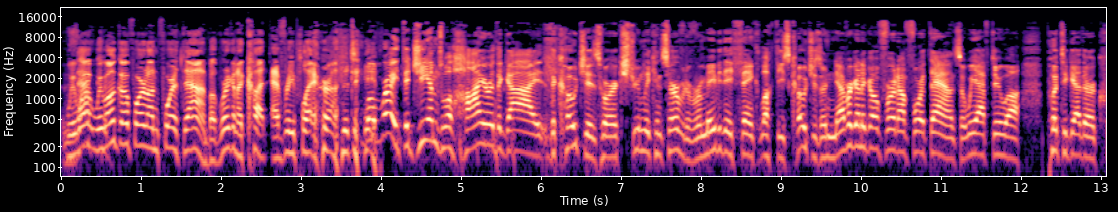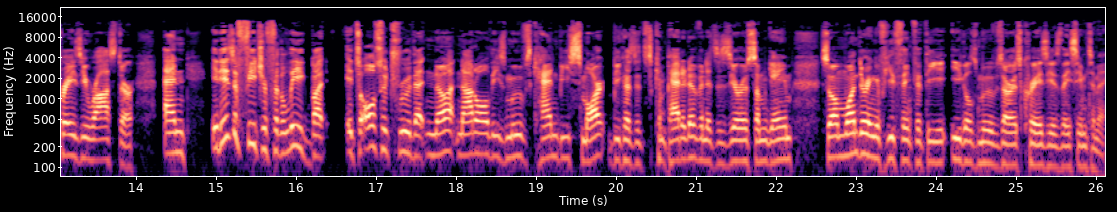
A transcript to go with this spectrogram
We That won't, we could- won't go for it on fourth down, but we're going to cut every player on the team. Well, right. The GMs will hire the guy, the coaches who are extremely conservative, or maybe they think, look, these coaches are never going to go for it on fourth down, so we have to uh, put together a crazy roster. And it is a feature for the league, but it's also true that not not all these moves can be smart because it's competitive and it's a zero sum game. So I'm wondering if you think that the Eagles' moves are as crazy as they seem to me.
